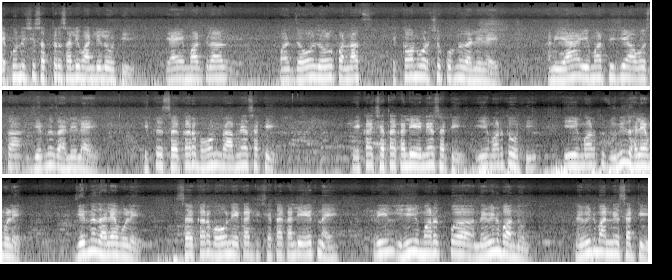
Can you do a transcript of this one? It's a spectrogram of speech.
एकोणीसशे सत्तर साली बांधलेली होती. या इमारतीला जवळजवळ पन्नास एकावन्न वर्ष पूर्ण झालेली आहेत आणि या इमारतीची अवस्था जीर्ण झालेली आहे. इथं सहकार भवन राबण्यासाठी एका छताखाली येण्यासाठी ही इमारत होती. ही इमारत जुनी झाल्यामुळे जीर्ण झाल्यामुळे सहकार भवन एका छताखाली येत नाही. तरी ही इमारत प नवीन बांधून नवीन बांधण्यासाठी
